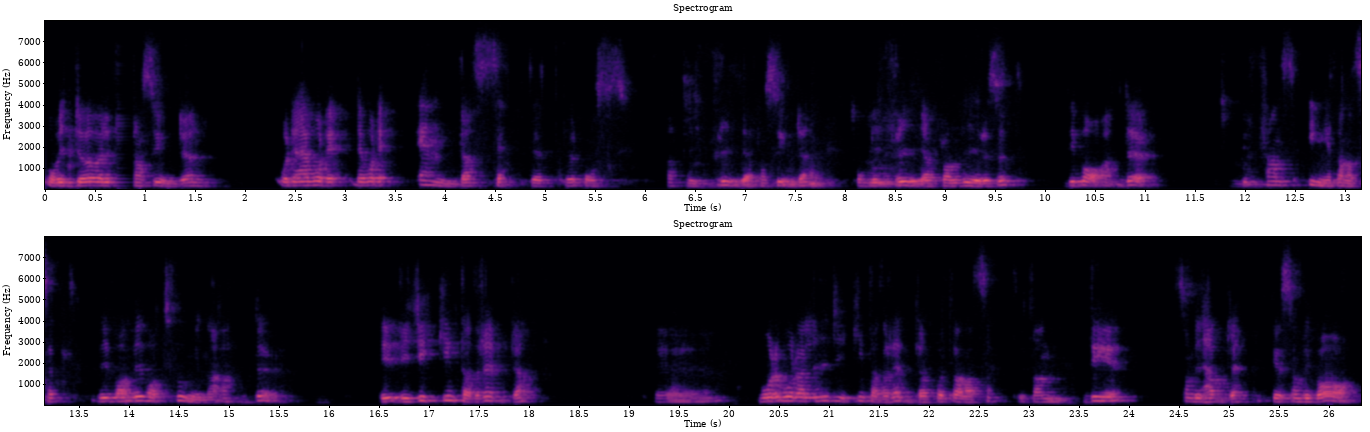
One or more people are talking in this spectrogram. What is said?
Och vi dör från synden. Och det här var det, det var det enda sättet för oss att bli fria från synden och bli fria från viruset. Det var att dö. Det fanns inget annat sätt. Vi var, vi var tvungna att dö. Det, det gick inte att rädda. Eh, våra, våra liv gick inte att rädda på ett annat sätt, utan det som vi hade, det som vi var,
